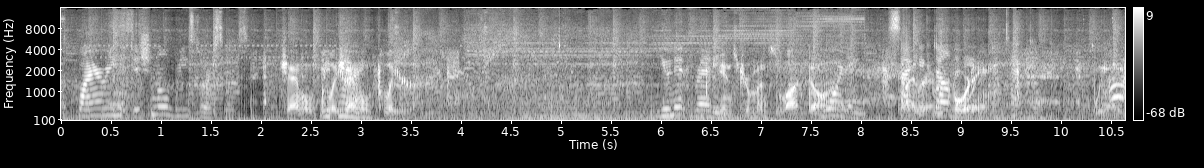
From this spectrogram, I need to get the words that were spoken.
Acquiring additional resources. Channel clear. Channel clear. Unit ready. Instruments locked on. Warning. Psychic Pilot dominator detected. We have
